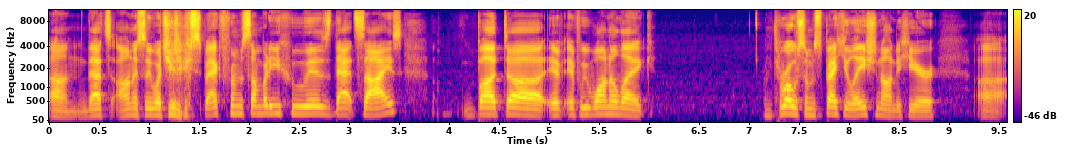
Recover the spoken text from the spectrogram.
Um, that's honestly what you'd expect from somebody who is that size. But uh, if if we want to like throw some speculation onto here. Uh,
